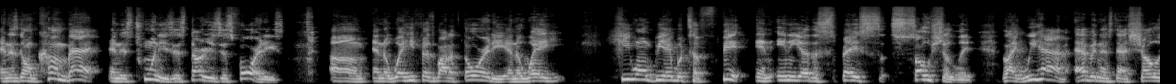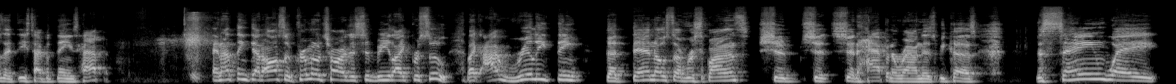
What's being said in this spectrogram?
And it's going to come back in his 20s, his 30s, his 40s. Um, and the way he feels about authority and the way he, he won't be able to fit in any other space socially. Like we have evidence that shows that these type of things happen. And I think that also criminal charges should be like pursued. Like I really think the Thanos of response should should should happen around this because the same way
